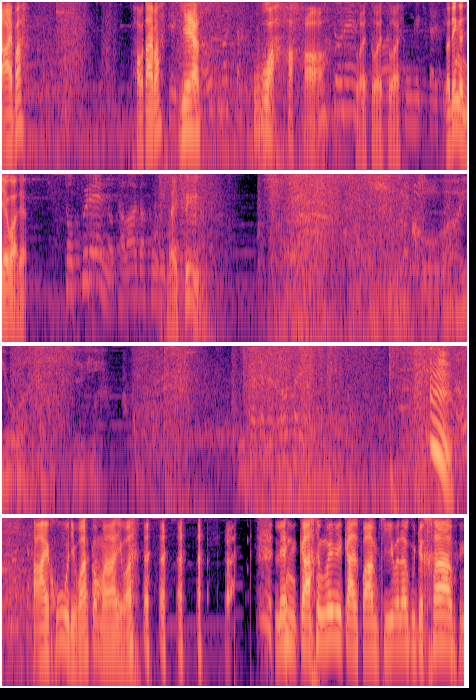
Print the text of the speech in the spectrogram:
ตายปะเผาตายปะ yes ว้าฮ่าฮ่าสวยสวยสวยเราเด้เงินเยอะกว่าเด้ไหนซื่อตายคู่ดิวะ ก็มาดิวะ เล่นกลางไม่มีการฟาร์มคีไปแล้วกูจะฆ่ามึง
